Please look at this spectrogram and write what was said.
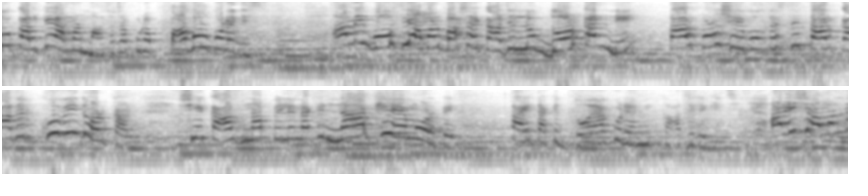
গতকালকে আমার মাথাটা পুরো পাগল করে দিছে। আমি বলছি আমার বাসায় কাজের লোক দরকার নেই। তারপরও সে বলতেছে তার কাজের খুবই দরকার। সে কাজ না পেলে নাকি না খেয়ে মরবে। তাই তাকে দয়া করে আমি কাজে রেখেছি। আর এই সামান্য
